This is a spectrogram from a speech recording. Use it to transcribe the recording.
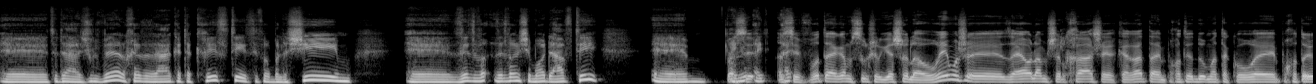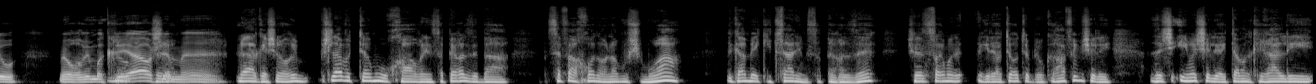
אה, אתה יודע, ז'ול ורן, אחרי זה זה היה קטע קריסטי, ספר בלשים, אה, זה, דבר, זה דברים שמאוד אהבתי. אה, הספרות היה גם סוג של גשר להורים, או שזה היה עולם שלך שקראת, הם פחות ידעו מה אתה קורא, הם פחות היו מעורבים בקריאה, או שהם... לא היה גשר להורים, בשלב יותר מאוחר, ואני אספר על זה בספר האחרון, העולם הוא שמועה, וגם בקיצה אני מספר על זה, שזה ספרים נגיד היותר אוטוביוגרפיים שלי, זה שאימא שלי הייתה מכירה לי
